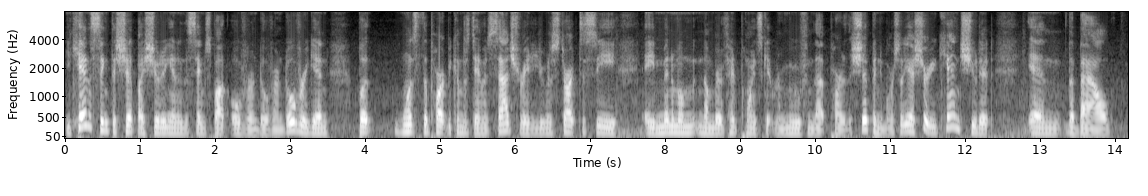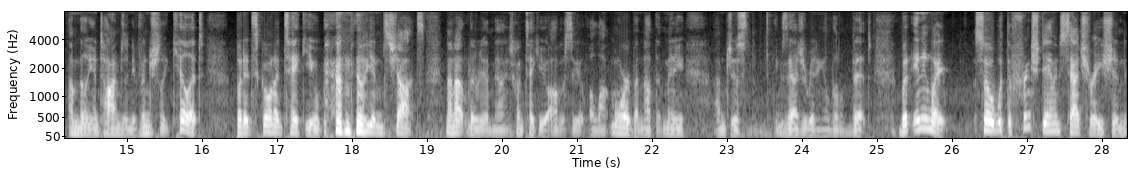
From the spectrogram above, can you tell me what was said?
You can sink the ship by shooting it in the same spot over and over and over again, but once the part becomes damage saturated, you're going to start to see a minimum number of hit points get removed from that part of the ship anymore. So yeah, sure, you can shoot it in the bow a million times and eventually kill it, but it's going to take you a million shots. No, not literally a million. It's going to take you obviously a lot more, but not that many. I'm just exaggerating a little bit. But anyway, so with the French damage saturation,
